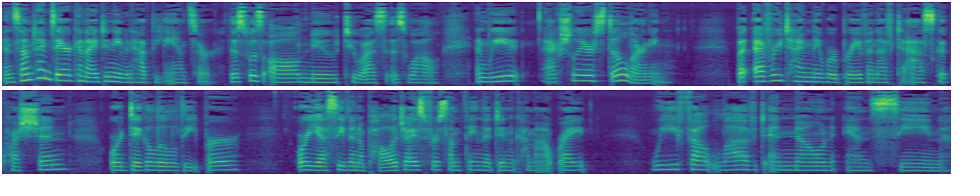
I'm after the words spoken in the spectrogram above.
And sometimes Eric and I didn't even have the answer. This was all new to us as well. And we actually are still learning. But every time they were brave enough to ask a question or dig a little deeper, or yes, even apologize for something that didn't come out right, we felt loved and known and seen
